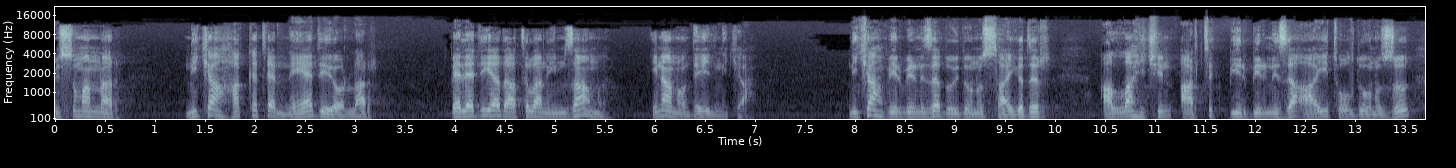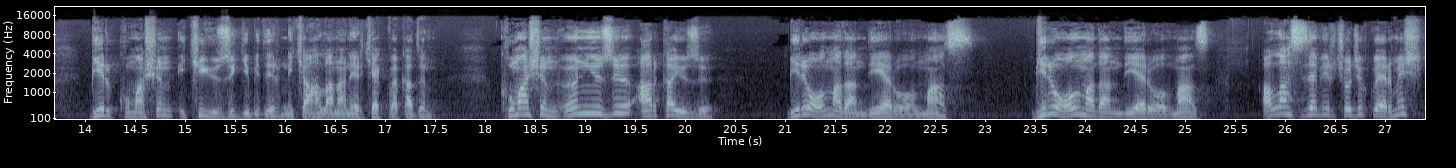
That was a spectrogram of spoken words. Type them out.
Müslümanlar nikah hakikaten neye diyorlar? Belediyede atılan imza mı? İnan o değil nikah. Nikah birbirinize duyduğunuz saygıdır. Allah için artık birbirinize ait olduğunuzu bir kumaşın iki yüzü gibidir nikahlanan erkek ve kadın. Kumaşın ön yüzü, arka yüzü. Biri olmadan diğeri olmaz. Biri olmadan diğeri olmaz. Allah size bir çocuk vermiş.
